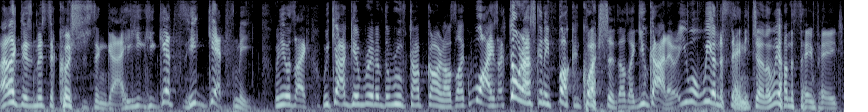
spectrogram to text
I like this Mr. Christensen guy. He, he gets he gets me. When he was like, "We gotta get rid of the rooftop garden," I was like, "Why?" He's like, "Don't ask any fucking questions." I was like, "You got it. You we understand each other. We're on the same page."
